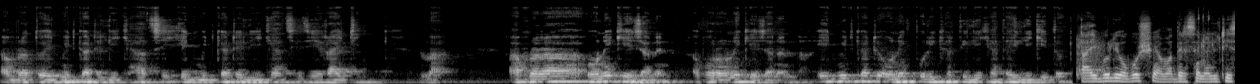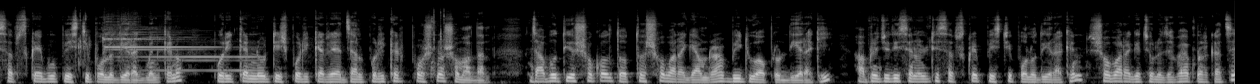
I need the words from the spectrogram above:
আমরা তো এডমিট কার্ডে লিখে আছে এডমিট কার্ডে লিখে আছে যে রাইটিং না। আপনারা অনেকেই জানেন। আবার অনেকেই জানেন না। এডমিট কার্ডে অনেক পরীক্ষার্থী লিখা তাই লিখিত। তাই বলি অবশ্যই আমাদের চ্যানেলটি সাবস্ক্রাইব ও পেজটি ফলো দিয়ে রাখবেন। কেন? পরীক্ষার নোটিশ, পরীক্ষার রেজাল্ট, পরীক্ষার প্রশ্ন সমাধান যাবতীয় সকল তথ্য সবার আগে আমরা ভিডিও আপলোড দিয়ে রাখি। আপনি যদি চ্যানেলটি সাবস্ক্রাইব, পেজটি ফলো দিয়ে রাখেন, সবার আগে চলে যাবে আপনার কাছে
